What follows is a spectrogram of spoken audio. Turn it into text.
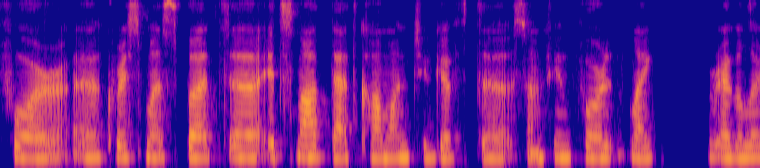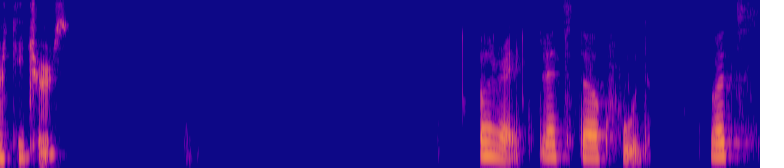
for uh, Christmas, but uh, it's not that common to gift something for like regular teachers. All right, let's talk food. What's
